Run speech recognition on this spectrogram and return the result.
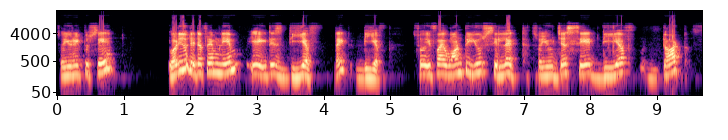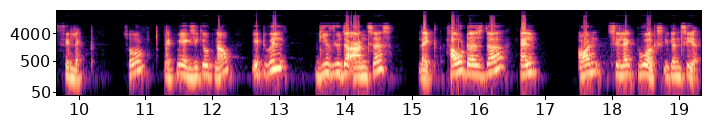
So you need to say, what is your data frame name? Yeah, it is df, right? df. So if I want to use select, so you just say df dot select. So let me execute now. It will give you the answers like how does the help on select works? You can see here.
